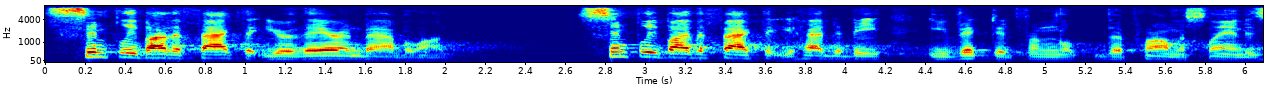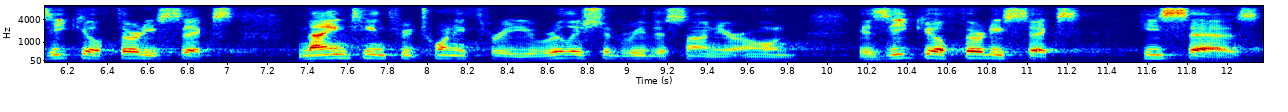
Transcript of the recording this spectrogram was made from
simply by the fact that you're there in Babylon simply by the fact that you had to be evicted from the, promised land. Ezekiel 36, 19 through 23, you really should read this on your own. Ezekiel 36, he says,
